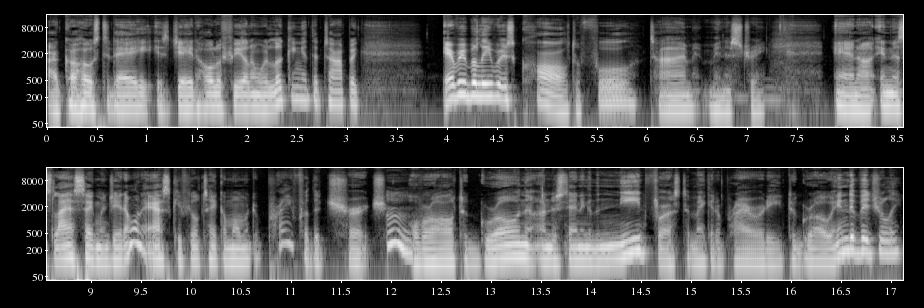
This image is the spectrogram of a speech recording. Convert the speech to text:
Our co host today is Jade Hollyfield, and we're looking at the topic Every believer is called to full time ministry. And uh, in this last segment, Jade, I want to ask if you'll take a moment to pray for the church overall to grow in their understanding of the need for us to make it a priority to grow individually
